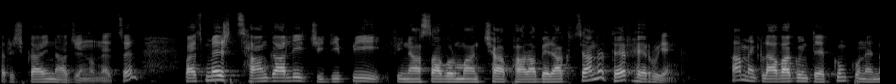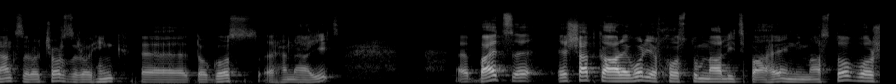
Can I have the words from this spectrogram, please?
թռիչքային աճ են ունեցել, բայց մեր ցանկալի GDP ֆինանսավորման չափ հարաբերակցությանը դեռ հեռու ենք։ Հա մենք լավագույն դեպքում կունենանք 0.4-0.5% հնայից, բայց է շատ կարևոր եւ խոստումնալից պահ է այն իմաստով, որ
